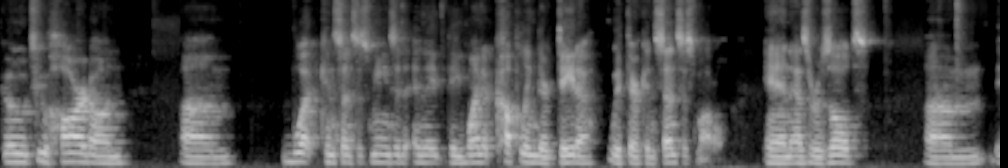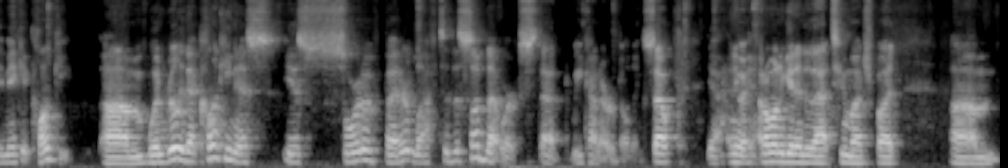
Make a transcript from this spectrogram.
go too hard on um, what consensus means, and, and they, they wind up coupling their data with their consensus model and as a result, um, they make it clunky. Um, when really that clunkiness is sort of better left to the subnetworks that we kind of are building. So yeah. Anyway, I don't want to get into that too much, but um,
